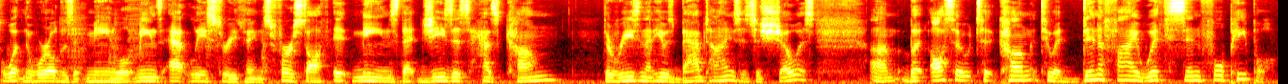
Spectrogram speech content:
What in the world does it mean? Well, it means at least three things. First off, it means that Jesus has come. The reason that he was baptized is to show us, um, but also to come to identify with sinful people.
